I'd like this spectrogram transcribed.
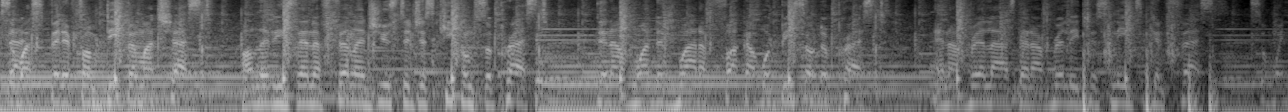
So I spit it from deep in my chest. All of these inner feelings used to just keep them suppressed. Then I wondered why the fuck I would be so depressed. And I realized that I really just need to confess. So when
